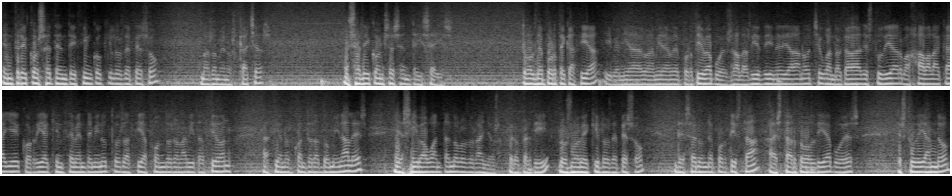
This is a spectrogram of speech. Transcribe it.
entré con 75 kilos de peso, más o menos cachas, y salí con 66 todo el deporte que hacía y venía de una vida deportiva, pues a las 10 y media de la noche, cuando acababa de estudiar, bajaba a la calle, corría 15-20 minutos, hacía fondos en la habitación, hacía unos cuantos abdominales y así iba aguantando los dos años. Pero perdí los 9 kilos de peso de ser un deportista a estar todo el día pues estudiando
